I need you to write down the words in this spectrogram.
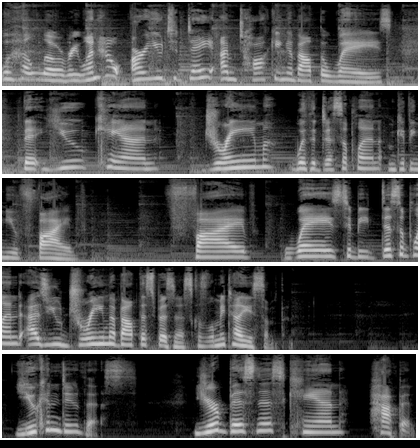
Well, hello, everyone. How are you today? I'm talking about the ways that you can dream with discipline. I'm giving you five, five ways to be disciplined as you dream about this business. Because let me tell you something you can do this your business can happen.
